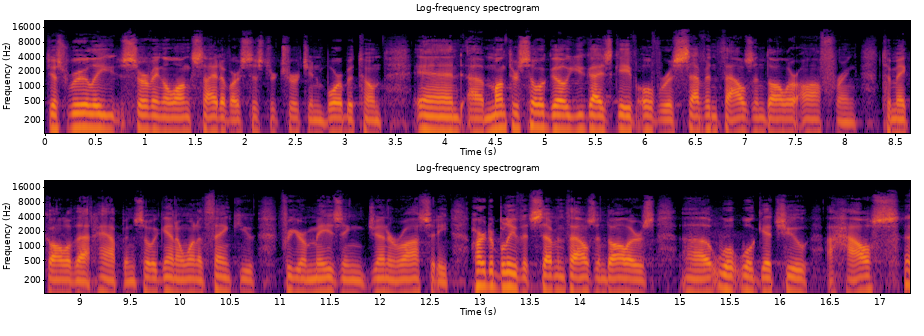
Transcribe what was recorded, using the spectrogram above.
just really serving alongside of our sister church in Borboton. And a month or so ago, you guys gave over a $7,000 offering to make all of that that happen. So again, I want to thank you for your amazing generosity. Hard to believe that $7,000 uh, will, will get you a house.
